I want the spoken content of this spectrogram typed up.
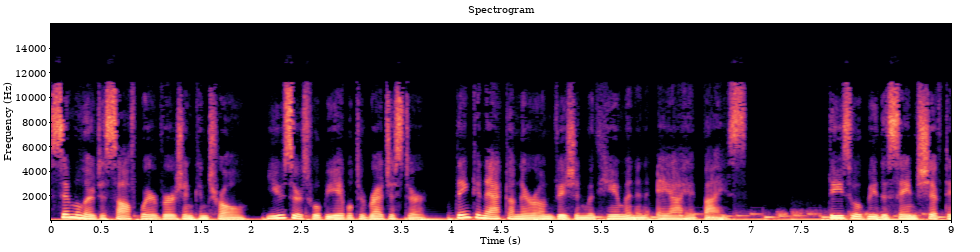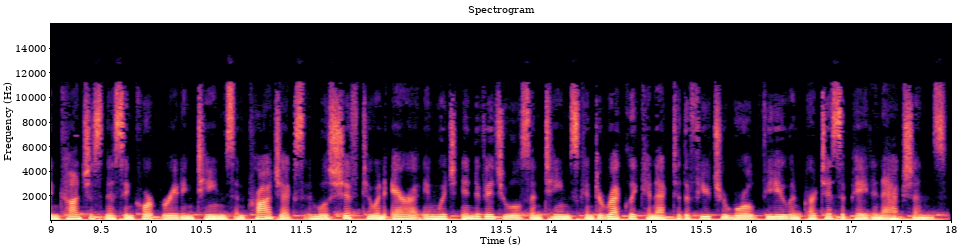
Similar to software version control, users will be able to register, think, and act on their own vision with human and AI advice. These will be the same shift in consciousness incorporating teams and projects and will shift to an era in which individuals and teams can directly connect to the future worldview and participate in actions.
